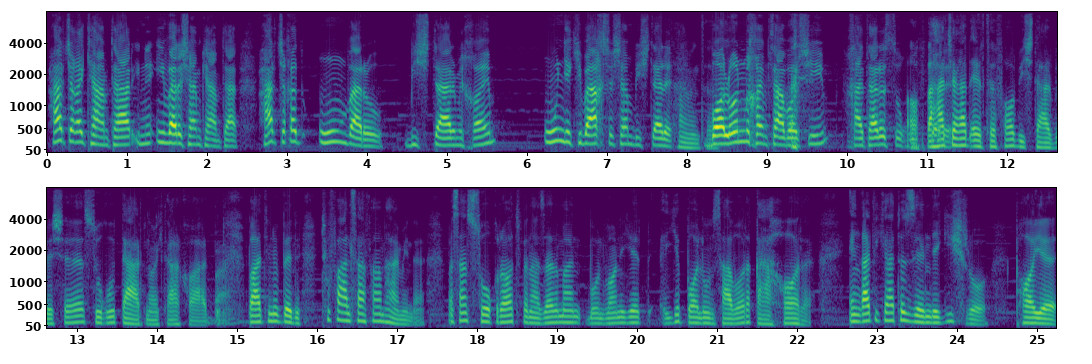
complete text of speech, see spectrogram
هر چقدر کمتر این, این ورش هم کمتر. هر چقدر اون ور رو بیشتر می‌خوایم اون یکی بخشش هم بیشتره. بالون می‌خوایم سواشیم خطر سقوط و هر چقدر ارتفاع بیشتر بشه سقوط دردناکتر خواهد بود. بله. باید اینو بدون تو فلسفه هم همینه. مثلا سقرات به نظر من به عنوان یه, یه بالون سوار قهاره. اینقدری که حتی زندگیش رو پای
